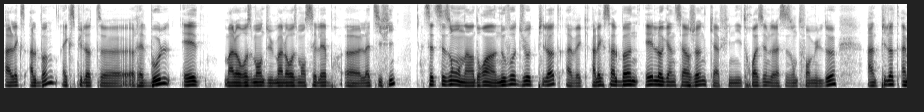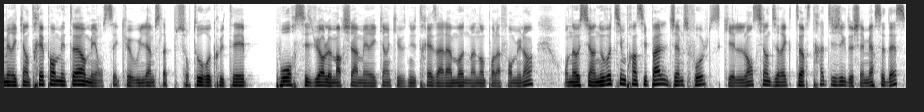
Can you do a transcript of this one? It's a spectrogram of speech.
Alex Albon, ex-pilote euh, Red Bull, et malheureusement du malheureusement célèbre euh, Latifi. Cette saison, on a un droit à un nouveau duo de pilotes avec Alex Albon et Logan Sergeant qui a fini troisième de la saison de Formule 2. Un pilote américain très prometteur, mais on sait que Williams l'a surtout recruté pour séduire le marché américain qui est venu très à la mode maintenant pour la Formule 1. On a aussi un nouveau team principal, James Foulkes, qui est l'ancien directeur stratégique de chez Mercedes.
